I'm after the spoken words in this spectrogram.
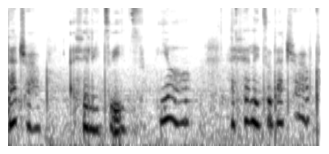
That trap fell into it yo i fell into that trap.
